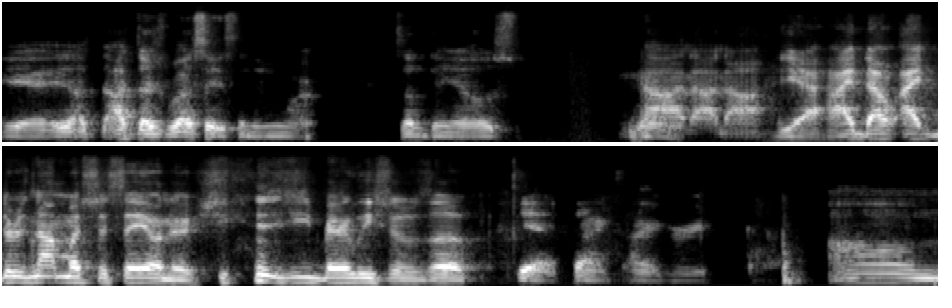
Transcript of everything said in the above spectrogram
Yeah, I, I thought you were about to say something more, something else. Nah, nah, nah. Yeah, I don't. I, there's not much to say on her. She she barely shows up. Yeah, thanks. I agree. Um,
